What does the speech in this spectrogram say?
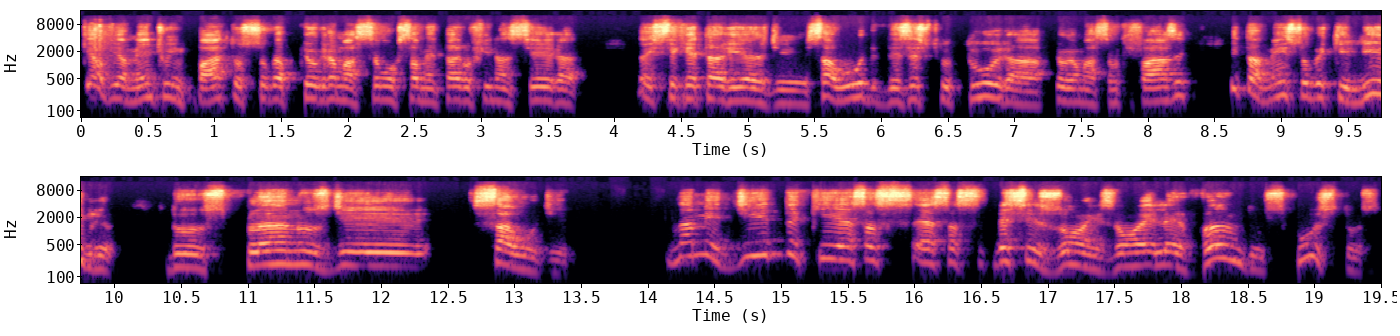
que é, obviamente, o impacto sobre a programação orçamentário-financeira das secretarias de saúde, desestrutura a programação que fazem, e também sobre o equilíbrio dos planos de saúde. Na medida que essas, essas decisões vão elevando os custos,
